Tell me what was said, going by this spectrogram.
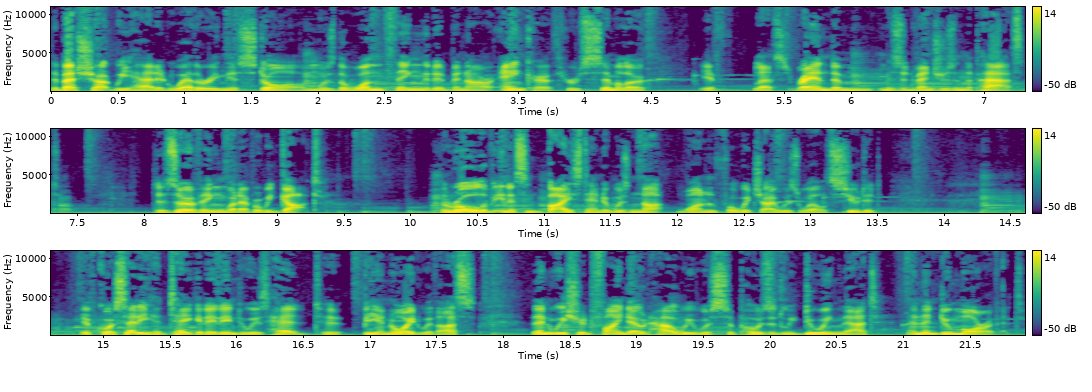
the best shot we had at weathering this storm was the one thing that had been our anchor through similar, if less random, misadventures in the past deserving whatever we got. The role of innocent bystander was not one for which I was well suited. If Corsetti had taken it into his head to be annoyed with us, then we should find out how we were supposedly doing that, and then do more of it.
